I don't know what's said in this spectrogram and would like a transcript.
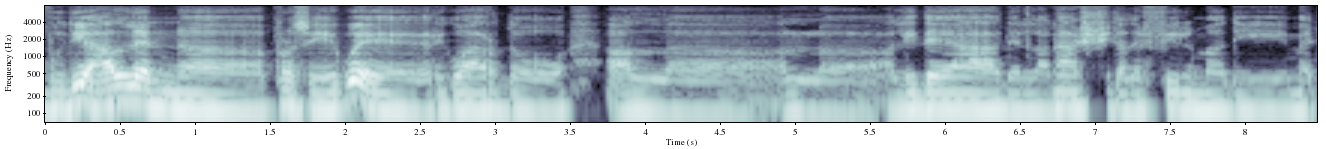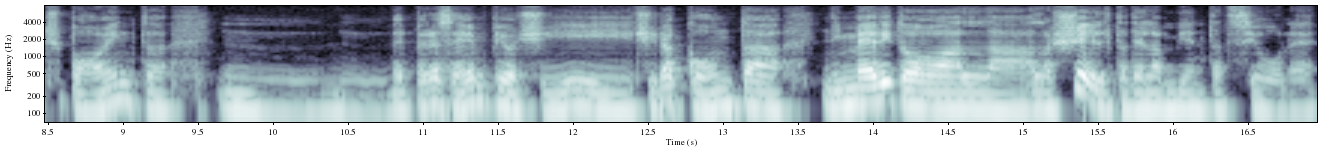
Woody Allen eh, prosegue riguardo al, al, all'idea della nascita del film di Match Point. Mm, e per esempio ci, ci, racconta in merito alla, alla scelta dell'ambientazione.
